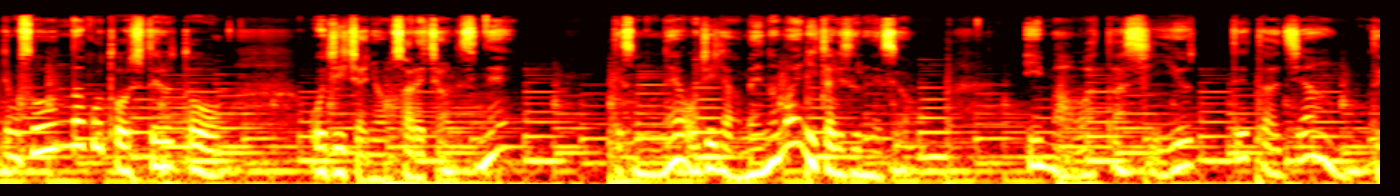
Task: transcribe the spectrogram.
でもそんなことをしてるとおじいちゃんに押されちゃうんですね。でそのねおじいちゃんが目の前にいたりするんですよ。今私言ってたじゃんって。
